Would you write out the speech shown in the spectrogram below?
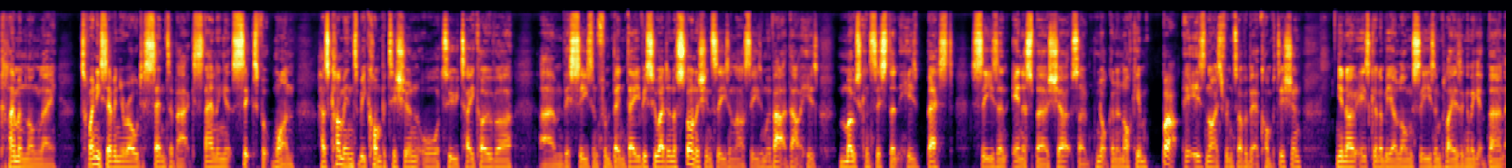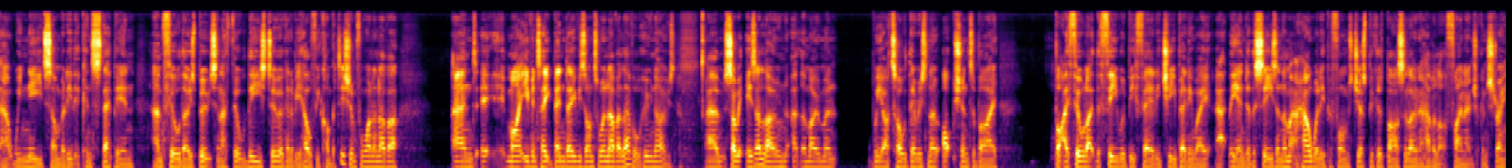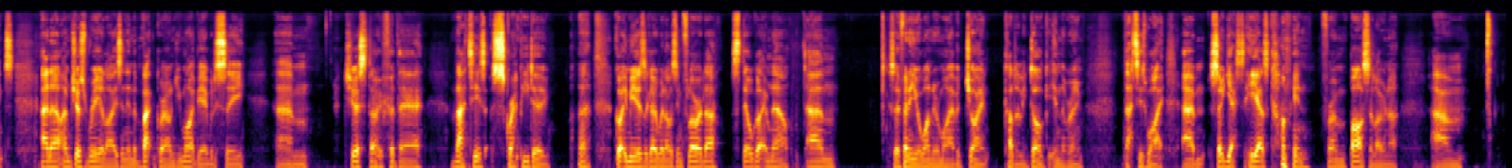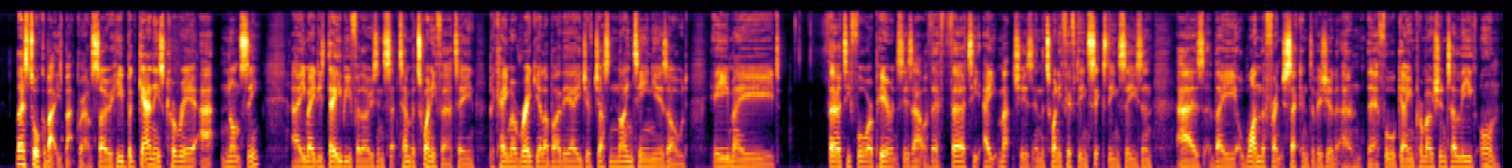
Clement Lenglet, 27 year old centre back standing at six foot one, has come in to be competition or to take over um, this season from Ben Davies, who had an astonishing season last season, without a doubt his most consistent, his best season in a Spurs shirt. So not going to knock him, but it is nice for him to have a bit of competition. You know, it's going to be a long season. Players are going to get burnt out. We need somebody that can step in and fill those boots. And I feel these two are going to be healthy competition for one another. And it, it might even take Ben Davies onto another level. Who knows? Um, so it is a loan at the moment. We are told there is no option to buy but I feel like the fee would be fairly cheap anyway at the end of the season, no matter how well he performs, just because Barcelona have a lot of financial constraints. And uh, I'm just realizing in the background, you might be able to see um, just over there, that is Scrappy Doo. got him years ago when I was in Florida, still got him now. Um, so if any of you are wondering why I have a giant cuddly dog in the room, that is why. Um, so yes, he has come in from Barcelona. Um, let's talk about his background. So he began his career at Nancy. Uh, he made his debut for those in September 2013, became a regular by the age of just 19 years old. He made 34 appearances out of their 38 matches in the 2015-16 season as they won the French second division and therefore gained promotion to League One.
